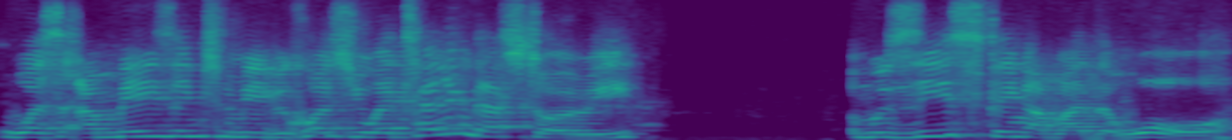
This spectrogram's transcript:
was amazing to me because you were telling that story, Mzee's thing about the war,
